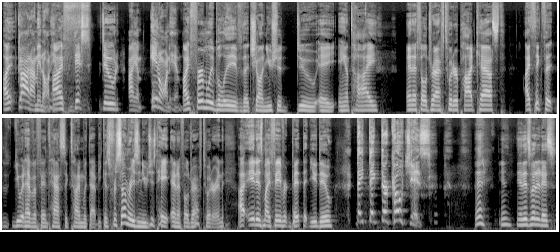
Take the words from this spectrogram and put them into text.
I God, I'm in on him. I f- this dude, I am in on him. I firmly believe that Sean, you should do a anti NFL draft Twitter podcast. I think that you would have a fantastic time with that because for some reason you just hate NFL draft Twitter, and I, it is my favorite bit that you do. they think they're coaches. Eh, yeah, it is what it is.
